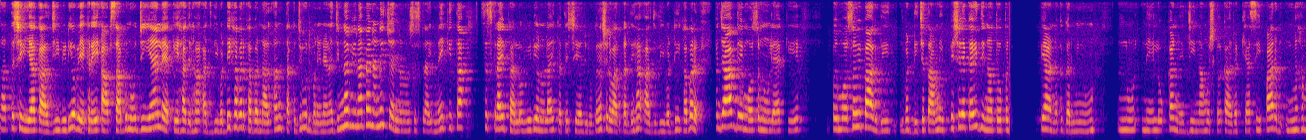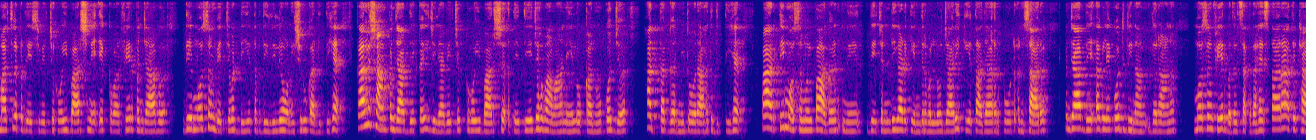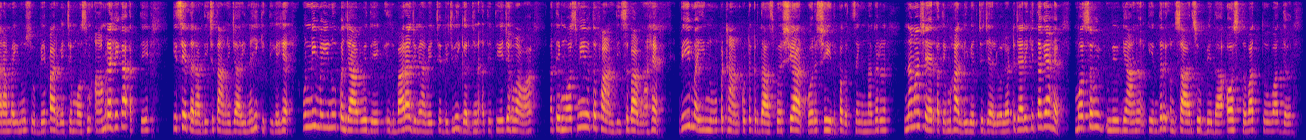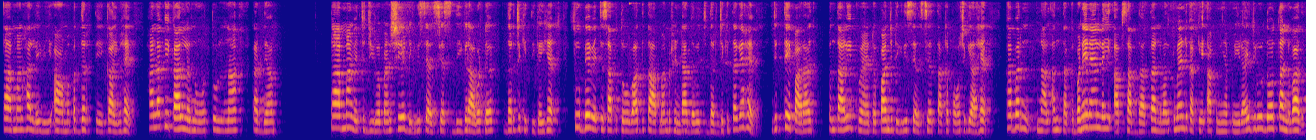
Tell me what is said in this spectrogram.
ਸਤਿ ਸ਼੍ਰੀ ਅਕਾਲ ਜੀ ਵੀਡੀਓ ਵੇਖ ਰਹੇ ਆਪ ਸਭ ਨੂੰ ਜੀ ਐਂ ਲੈ ਕੇ ਹਾਜ਼ਰ ਹਾਂ ਅੱਜ ਦੀ ਵੱਡੀ ਖਬਰ ਖਬਰ ਨਾਲ ਅੰਤ ਤੱਕ ਜਰੂਰ ਬਣੇ ਰਹਿਣਾ ਜਿੰਨਾ ਵੀ ਨਾ ਭੈਣਾਂ ਨੇ ਚੈਨਲ ਨੂੰ ਸਬਸਕ੍ਰਾਈਬ ਨਹੀਂ ਕੀਤਾ ਸਬਸਕ੍ਰਾਈਬ ਕਰ ਲਓ ਵੀਡੀਓ ਨੂੰ ਲਾਈਕ ਅਤੇ ਸ਼ੇਅਰ ਜਰੂਰ ਕਰੋ ਸ਼ੁਰੂਆਤ ਕਰਦੇ ਹਾਂ ਅੱਜ ਦੀ ਵੱਡੀ ਖਬਰ ਪੰਜਾਬ ਦੇ ਮੌਸਮ ਨੂੰ ਲੈ ਕੇ ਪ- ਮੌਸਮ ਵਿਭਾਗ ਦੀ ਵੱਡੀ ਚੇਤਾਵਨੀ ਪਿਛਲੇ ਕਈ ਦਿਨਾਂ ਤੋਂ ਪੰ- ਭਿਆਨਕ ਗਰਮੀ ਨੂੰ ਨੂੰ ਨੇ ਲੋਕਾਂ ਨੇ ਜੀਣਾ ਮੁਸ਼ਕਲ ਕਰ ਰੱਖਿਆ ਸੀ ਪਰ ਮ- ਹਿਮਾਚਲ ਪ੍ਰਦੇਸ਼ ਵਿੱਚ ਹੋਈ بارش ਨੇ ਇੱਕ ਵਾਰ ਫਿਰ ਪੰਜਾਬ ਦੇ ਮੌਸਮ ਵਿੱਚ ਵੱਡੀ ਤਬਦੀਲੀ ਲਿਆਉਣੀ ਸ਼ੁਰੂ ਕਰ ਦਿੱਤੀ ਹੈ ਕੱਲ ਸ਼ਾਮ ਪੰਜਾਬ ਦੇ ਕਈ ਜ਼ਿਲ੍ਹਿਆਂ ਵਿੱਚ ਹੋਈ بارش ਅਤੇ ਤੇਜ਼ ਹਵਾਵਾਂ ਨੇ ਲੋਕਾਂ ਨੂੰ ਕੁਝ ਹੱਦ ਤੱਕ ਗਰਮੀ ਤੋਂ ਰਾਹਤ ਦਿੱਤੀ ਹੈ ਭਾਰਤੀ ਮੌਸਮ ਵਿਭਾਗ ਨੇ ਦੇ ਚੰਡੀਗੜ੍ਹ ਕੇਂਦਰ ਵੱਲੋਂ ਜਾਰੀ ਕੀ ਤਾਜ਼ਾ ਰਿਪੋਰਟ ਅਨੁਸਾਰ ਪੰਜਾਬ ਦੇ ਅਗਲੇ ਕੁਝ ਦਿਨਾਂ ਦੌਰਾਨ ਮੌਸਮ ਫੇਰ ਬਦਲ ਸਕਦਾ ਹੈ 17 ਅਤੇ 18 ਮਈ ਨੂੰ ਸੂਬੇ ਭਰ ਵਿੱਚ ਮੌਸਮ ਆਮ ਰਹੇਗਾ ਅਤੇ ਕਿਸੇ ਤਰ੍ਹਾਂ ਦੀ ਚੇਤਾਵਨੀ ਜਾਰੀ ਨਹੀਂ ਕੀਤੀ ਗਈ ਹੈ। 19 ਮਈ ਨੂੰ ਪੰਜਾਬ ਦੇ 12 ਜ਼ਿਲ੍ਹਿਆਂ ਵਿੱਚ ਬਿਜਲੀ ਗਰਜਣ ਅਤੇ ਤੇਜ਼ ਹਵਾਵਾਂ ਅਤੇ ਮੌਸਮੀ ਤੂਫਾਨ ਦੀ ਸੰਭਾਵਨਾ ਹੈ। 20 ਮਈ ਨੂੰ ਪਠਾਨਕੋਟ, ਗੁਰਦਾਸਪੁਰ, ਹੁਸ਼ਿਆਰਪੁਰ, ਸ਼ਹੀਦ ਭਗਤ ਸਿੰਘ ਨਗਰ, ਨਵਾਂ ਸ਼ਹਿਰ ਅਤੇ ਮੁਹਾਲੀ ਵਿੱਚ ਜੈਲੋ ਅਲਰਟ ਜਾਰੀ ਕੀਤਾ ਗਿਆ ਹੈ। ਮੌਸਮ ਵਿਗਿਆਨ ਕੇਂਦਰ ਅਨੁਸਾਰ ਸੂਬੇ ਦਾ ਔਸਤ ਵੱਧ ਤੋਂ ਵੱਧ ਤਾਪਮਾਨ ਹਾਲੇ ਵੀ ਆਮ ਪੱਧਰ ਤੇ ਕਾਇਮ ਹੈ। ਹਾਲਾਂਕਿ ਕੱਲ ਨੂੰ ਤੁਲਨਾ ਕਰਦਿਆਂ ਤਾਪਮਾਨ ਵਿੱਚ 0.6 ਡਿਗਰੀ ਸੈਲਸੀਅਸ ਦੀ ਗਿਰਾਵਟ ਦਰਜ ਕੀਤੀ ਗਈ ਹੈ। ਸੂਬੇ ਵਿੱਚ ਸਭ ਤੋਂ ਵੱਧ ਤਾਪਮਾਨ ਬਠਿੰਡਾ ਦੇ ਵਿੱਚ ਦਰਜ ਕੀਤਾ ਗਿਆ ਹੈ, ਜਿੱਥੇ ਪਾਰਾ 45.5 ਡਿਗਰੀ ਸੈਲਸੀਅਸ ਤੱਕ ਪਹੁੰਚ ਗਿਆ ਹੈ। ਖਬਰ ਨਾਲ ਅੰਤ ਤੱਕ ਬਣੇ ਰਹਿਣ ਲਈ ਆਪ ਸਭ ਦਾ ਧੰਨਵਾਦ। ਕਮੈਂਟ ਕਰਕੇ ਆਪਣੀ ਆਪਣੀ ਰਾਏ ਜ਼ਰੂਰ ਦਿਓ। ਧੰਨਵਾਦ।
